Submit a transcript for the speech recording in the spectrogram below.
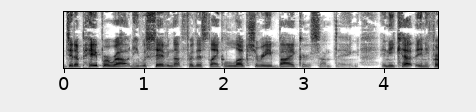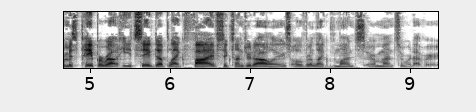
did a paper route and he was saving up for this like luxury bike or something. And he kept and he, from his paper route he had saved up like five six hundred dollars over like months or months or whatever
